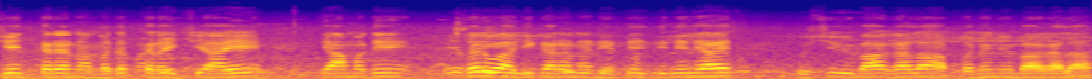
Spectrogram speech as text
शेतकऱ्यांना मदत करायची आहे. त्यामध्ये सर्व अधिकाऱ्यांना निर्देश दिलेले आहेत. कृषी विभागाला पणन विभागाला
